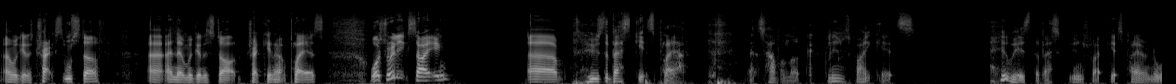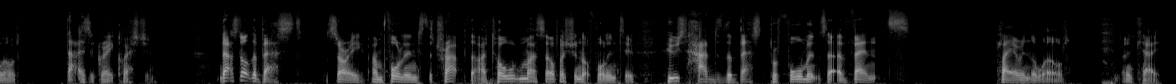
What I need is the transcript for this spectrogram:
and we're gonna track some stuff, uh, and then we're gonna start tracking out players. What's really exciting? Uh, who's the best Gits player? Let's have a look. Gloomspite Gits. Who is the best Gloomspite Gits player in the world? That is a great question. That's not the best. Sorry, I'm falling into the trap that I told myself I should not fall into. Who's had the best performance at events player in the world? Okay.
